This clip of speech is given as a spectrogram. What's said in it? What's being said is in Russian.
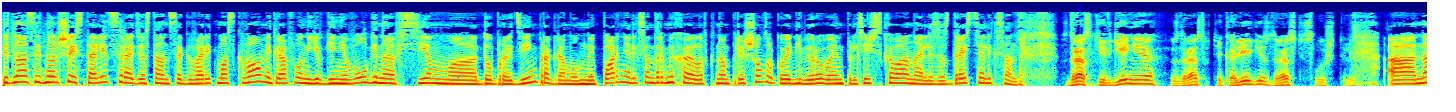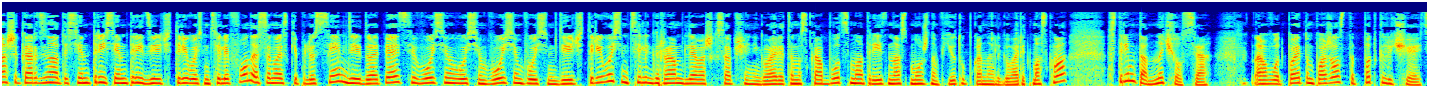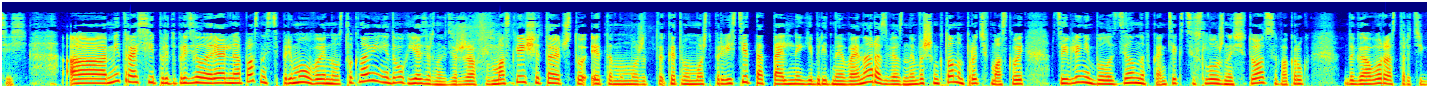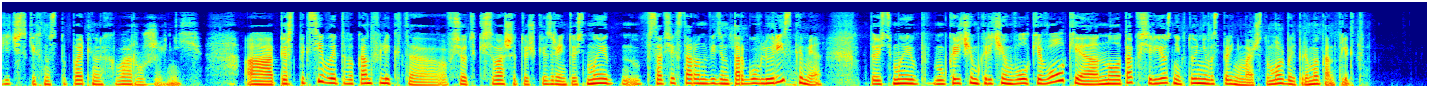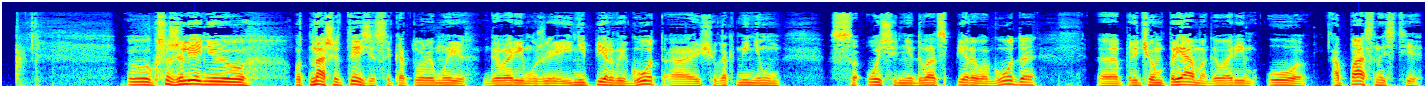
15.06, столица, радиостанция «Говорит Москва». У микрофона Евгения Волгина. Всем э, добрый день. Программа «Умные парни». Александр Михайлов к нам пришел, руководитель Бюро военно-политического анализа. Здрасте, Александр. Здравствуйте, Евгения. Здравствуйте, коллеги. Здравствуйте, слушатели. А наши координаты 7373948, телефон, смски плюс 7, 925 888 948, телеграмм для ваших сообщений. Говорит МСК Бот. Смотреть нас можно в YouTube-канале «Говорит Москва». Стрим там начался. А вот, поэтому, пожалуйста, подключайтесь. А, МИД России предупредила о реальной опасности прямого военного столкновения двух ядерных держав. В Москве считают, что этому может, к этому может привести тотальная гибридная война, развязанная Вашингтоном против Москвы. Заявление было сделано в контексте сложной ситуации вокруг договора о стратегических наступательных вооружений. А перспективы этого конфликта все-таки с вашей точки зрения, то есть мы со всех сторон видим торговлю рисками, то есть мы кричим-кричим «волки-волки», но так всерьез никто не воспринимает, что может быть прямой конфликт. К сожалению, вот наши тезисы, которые мы говорим уже и не первый год, а еще как минимум с осени 2021 года, э, причем прямо говорим о опасности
